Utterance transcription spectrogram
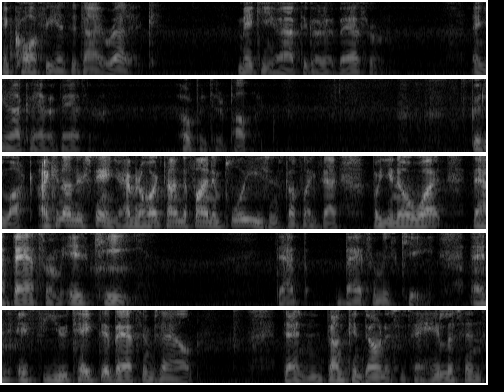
and coffee as a diuretic, making you have to go to the bathroom, and you're not going to have a bathroom open to the public. good luck. I can understand you're having a hard time to find employees and stuff like that, but you know what? That bathroom is key. That bathroom is key. And if you take the bathrooms out, then Dunkin' Donuts will say, hey, listen,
